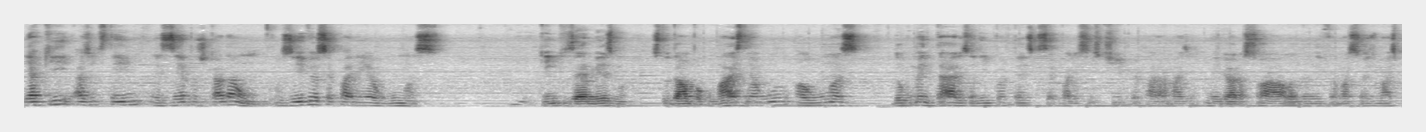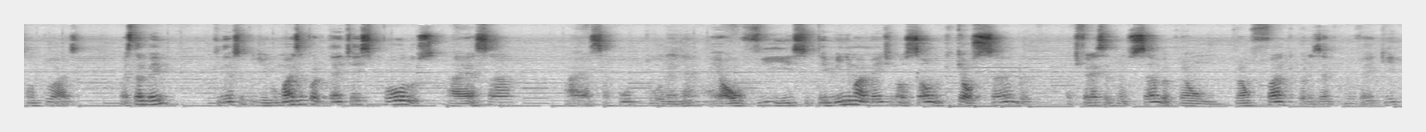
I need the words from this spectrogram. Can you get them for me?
E aqui a gente tem exemplos de cada um. Inclusive eu separei algumas, quem quiser mesmo estudar um pouco mais, tem algum, algumas documentários ali importantes que você pode assistir, preparar mais melhor a sua aula, dando informações mais pontuais. Mas também, que nem eu sempre digo, o mais importante é expô-los a essa, a essa cultura, né? É ouvir isso, ter minimamente noção do que é o samba, a diferença de um samba para um, um funk, por exemplo, que vem aqui,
